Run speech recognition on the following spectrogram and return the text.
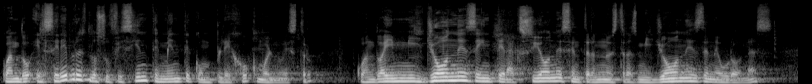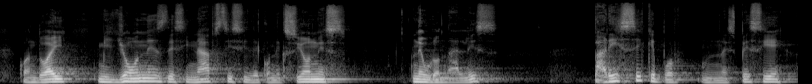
Cuando el cerebro es lo suficientemente complejo como el nuestro, cuando hay millones de interacciones entre nuestras millones de neuronas, cuando hay millones de sinapsis y de conexiones neuronales, Parece que por una especie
